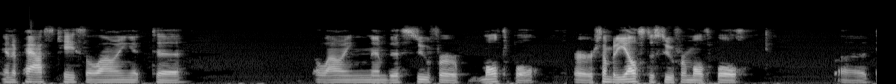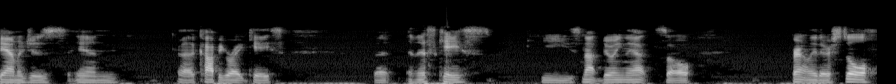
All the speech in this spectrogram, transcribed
in a past case allowing it to allowing them to sue for multiple or somebody else to sue for multiple uh, damages in a copyright case. But in this case, he's not doing that, so apparently there's still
